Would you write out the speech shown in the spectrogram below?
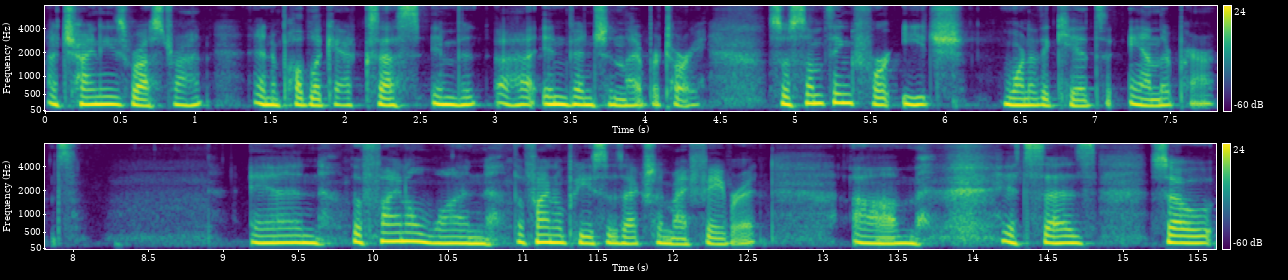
a Chinese restaurant, and a public access uh, invention laboratory. So, something for each one of the kids and their parents. And the final one, the final piece is actually my favorite. Um, it says so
